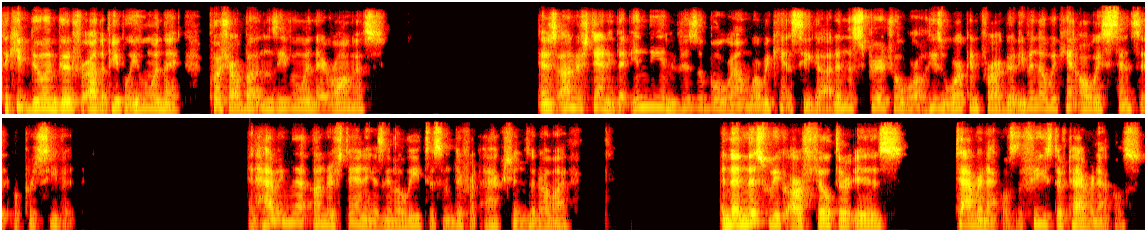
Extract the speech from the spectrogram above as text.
to keep doing good for other people, even when they push our buttons, even when they wrong us. And it's understanding that in the invisible realm where we can't see God, in the spiritual world, He's working for our good, even though we can't always sense it or perceive it. And having that understanding is going to lead to some different actions in our life. And then this week, our filter is Tabernacles, the Feast of Tabernacles.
